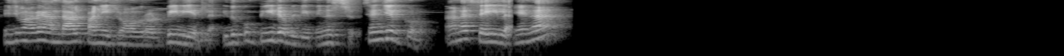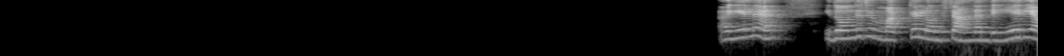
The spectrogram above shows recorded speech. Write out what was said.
நிஜமாகவே அந்த ஆள் பண்ணிக்கிறோம் அவரோட பீரியடில் இதுக்கும் பிடபிள்யூ மினிஸ்டர் செஞ்சுருக்கணும். ஆனால் செய்யலை. ஏன்னா அதில் இது வந்துட்டு மக்கள் வந்துட்டு அந்தந்த ஏரியா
